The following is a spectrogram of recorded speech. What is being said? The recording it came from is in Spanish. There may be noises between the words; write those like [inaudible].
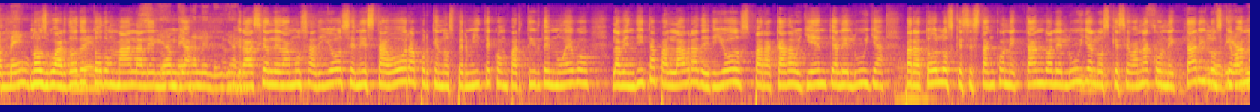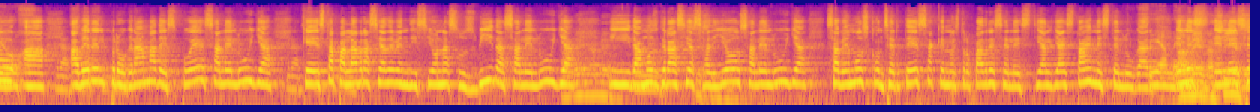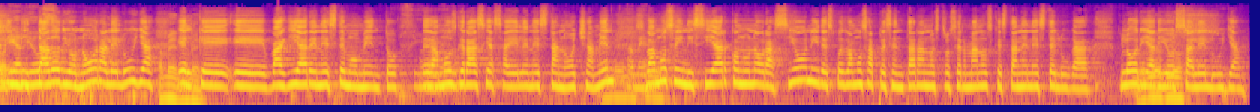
nos guardó de todo mal. Aleluya. Gracias le damos a Dios en esta hora porque nos permite compartir de nuevo la bendita palabra de Dios para cada oyente. Aleluya. Para todos los que se están conectando. Aleluya. Los que se van a conectar y los que van a, a, ver el programa después. Aleluya. Que esta palabra sea de bendición a sus vidas. Aleluya. Y damos gracias a Dios. Aleluya Sabemos con certeza que nuestro Padre Celestial ya está en este lugar. él es, el invitado de honor, aleluya, el que eh, va a guiar en este momento. Le damos gracias a Él en esta noche. Amén. Vamos a iniciar con una oración y después vamos a presentar a nuestros hermanos que están en este lugar. Gloria, a Dios, aleluya.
